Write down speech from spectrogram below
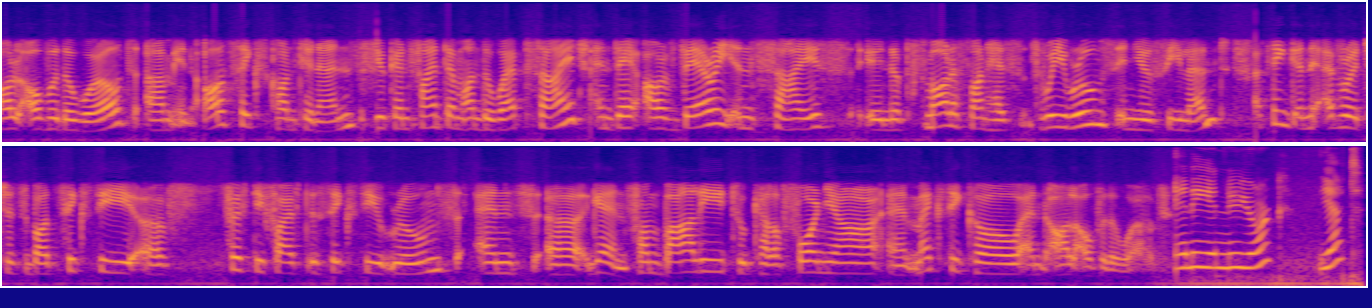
all over the world um, in all six continents. You can find them on the website, and they are very in size. In the smallest one has three rooms in New Zealand. I think on average it's about 60. Uh, 55 to 60 rooms, and uh, again, from Bali to California and Mexico and all over the world. Any in New York yet?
